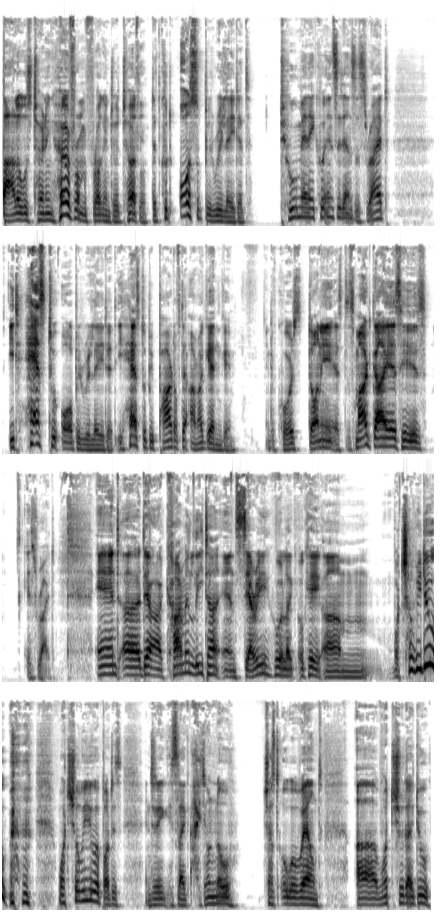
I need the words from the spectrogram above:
Barlow was turning her from a frog into a turtle. That could also be related. Too many coincidences, right? It has to all be related. It has to be part of the Armageddon game. And of course, Donnie, as the smart guy as he is, is right. And uh, there are Carmen, Lita, and Sari who are like, okay, um, what shall we do? what shall we do about this? And he's like, I don't know, just overwhelmed. Uh, what should I do?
